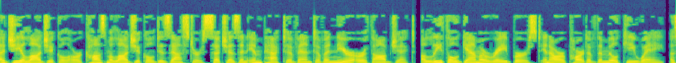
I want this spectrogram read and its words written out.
A geological or cosmological disaster such as an impact event of a near-Earth object, a lethal gamma-ray burst in our part of the Milky Way, a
